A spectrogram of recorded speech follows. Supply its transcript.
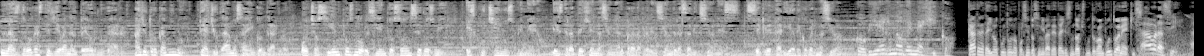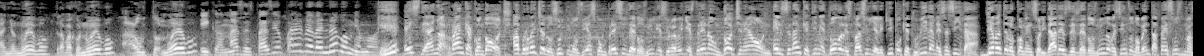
Las drogas te llevan al peor lugar. Hay otro camino. Te ayudamos a encontrarlo. 800-911-2000. Escuchemos primero. Estrategia Nacional para la Prevención de las Adicciones. Secretaría de Gobernación. Gobierno de México. K31.1% sin IVA. Detalles en dodge.com.mx. Ahora sí. Año nuevo, trabajo nuevo, auto nuevo. Y con más espacio para el bebé nuevo, mi amor. ¿Qué? Este año arranca con Dodge. Aprovecha los últimos días con precios de 2019 y estrena un Dodge Neon. El sedán que tiene todo el espacio y el equipo que tu vida necesita. Llévatelo con mensualidades desde 2.990 pesos más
